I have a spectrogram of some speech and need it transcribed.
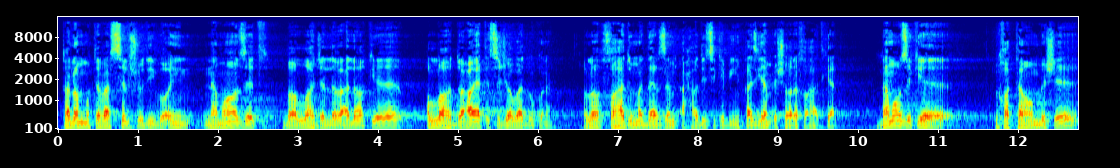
تا متوسل شدی با این نمازت به الله جل و علا که الله دعایت استجابت بکنه. حالا خواهد اومد در ضمن احادیثی که به این قضیه هم اشاره خواهد کرد. نمازی که می‌خواد تمام بشه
